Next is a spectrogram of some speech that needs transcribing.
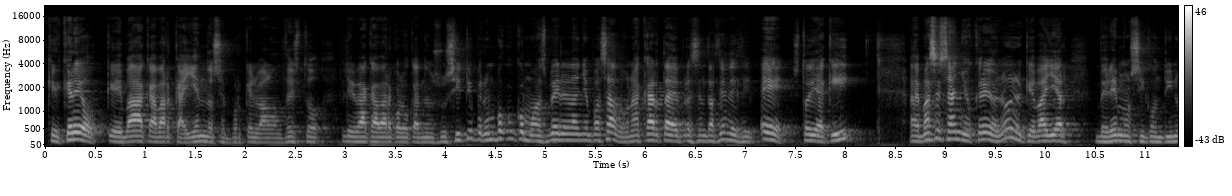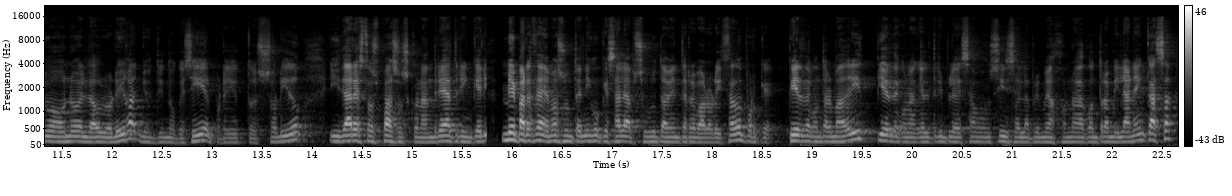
que creo que va a acabar cayéndose porque el baloncesto le va a acabar colocando en su sitio, pero un poco como Asbel el año pasado, una carta de presentación, de decir, eh, estoy aquí. Además es año, creo, ¿no? En el que Bayern veremos si continúa o no en la Euroliga. Yo entiendo que sí, el proyecto es sólido. Y dar estos pasos con Andrea Trinqueri me parece además un técnico que sale absolutamente revalorizado porque pierde contra el Madrid, pierde con aquel triple de Samon en la primera jornada contra Milán en casa,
